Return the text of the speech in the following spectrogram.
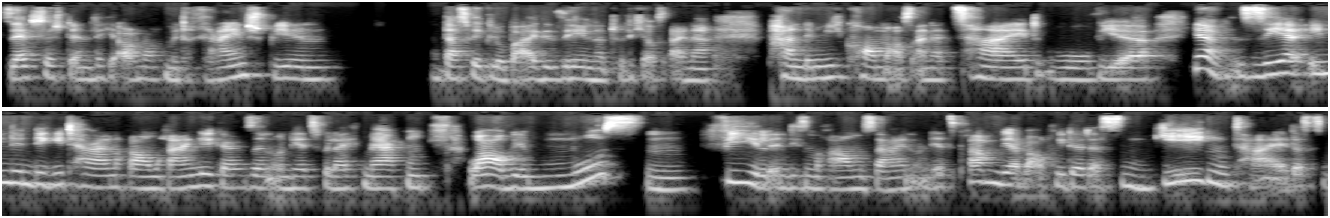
selbstverständlich auch noch mit reinspielen, dass wir global gesehen natürlich aus einer Pandemie kommen, aus einer Zeit, wo wir ja sehr in den digitalen Raum reingegangen sind und jetzt vielleicht merken, wow, wir mussten viel in diesem Raum sein. Und jetzt brauchen wir aber auch wieder das Gegenteil, das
